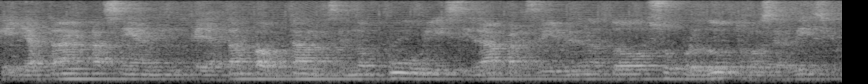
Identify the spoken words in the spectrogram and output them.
que ya están haciendo, que ya están pautando, haciendo publicidad para seguir vendiendo todos sus productos o servicios.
